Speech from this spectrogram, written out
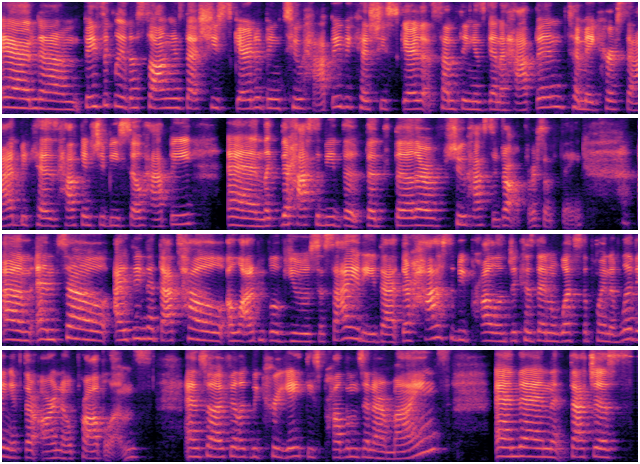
And um, basically the song is that she's scared of being too happy because she's scared that something is going to happen to make her sad because how can she be so happy and like there has to be the the, the other shoe has to drop or something. Um, and so i think that that's how a lot of people view society that there has to be problems because then what's the point of living if there are no problems? And so i feel like we create these problems in our minds and then that just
